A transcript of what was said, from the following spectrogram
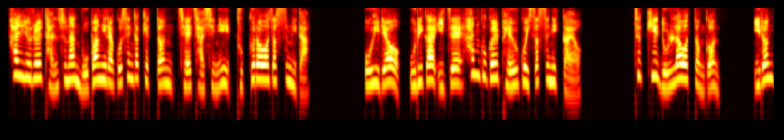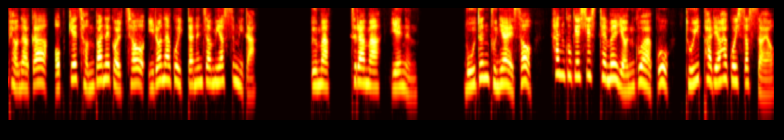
한류를 단순한 모방이라고 생각했던 제 자신이 부끄러워졌습니다. 오히려 우리가 이제 한국을 배우고 있었으니까요. 특히 놀라웠던 건 이런 변화가 업계 전반에 걸쳐 일어나고 있다는 점이었습니다. 음악, 드라마, 예능. 모든 분야에서 한국의 시스템을 연구하고 도입하려 하고 있었어요.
